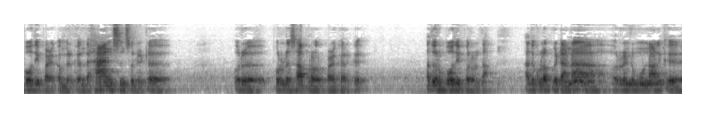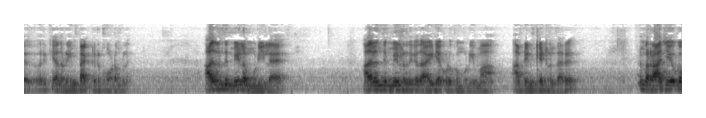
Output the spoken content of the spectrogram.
போதை பழக்கம் இருக்குது இந்த ஹேண்ட்ஸ்ன்னு சொல்லிட்டு ஒரு பொருளை சாப்பிட்ற ஒரு பழக்கம் இருக்குது அது ஒரு போதை பொருள் தான். அதுக்குள்ளே போயிட்டான்னா ஒரு ரெண்டு மூணு நாளுக்கு வரைக்கும் அதோட இம்பேக்ட் இருக்கும் உடம்புல. அதுலேருந்து மீள முடியல. அதுலேருந்து மீள்றதுக்கு ஏதாவது ஐடியா கொடுக்க முடியுமா அப்படின்னு கேட்டிருந்தாரு. நம்ம ராஜயோக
